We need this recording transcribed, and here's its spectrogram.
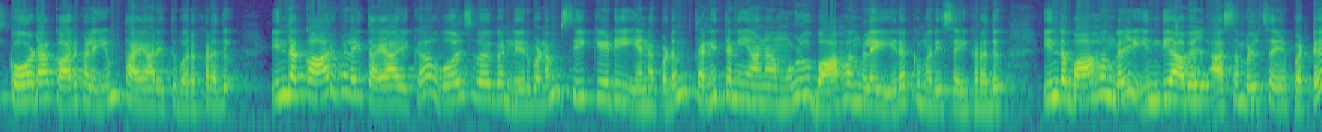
ஸ்கோடா கார்களையும் தயாரித்து வருகிறது. இந்த கார்களை தயாரிக்க வேர்ல்ஸ்வேகன் நிறுவனம் சிகேடி எனப்படும் தனித்தனியான முழு பாகங்களை இறக்குமதி செய்கிறது. இந்த பாகங்கள் இந்தியாவில் அசம்பிள் செய்யப்பட்டு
